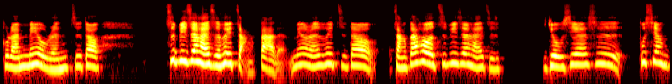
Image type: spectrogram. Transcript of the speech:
不然没有人知道自闭症孩子会长大的，没有人会知道长大后的自闭症孩子有些是不像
